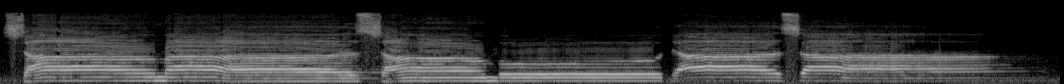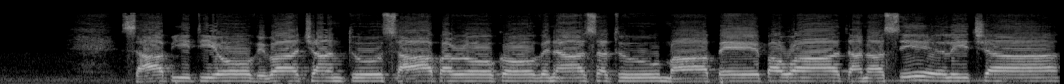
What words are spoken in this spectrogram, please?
sama sambuddhassa Sapitio vivachantu saparoko vinasatu ma pe pawatanasilicha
